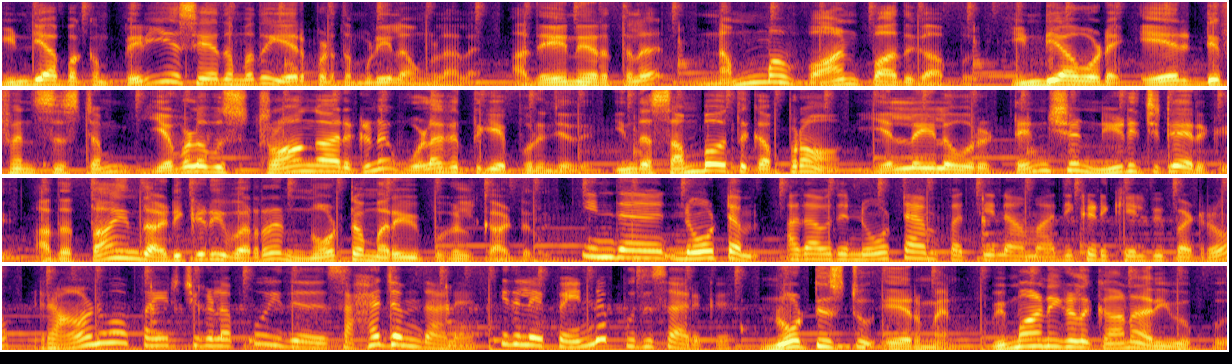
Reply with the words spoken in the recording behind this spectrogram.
இந்தியா பக்கம் பெரிய சேதம் எதுவும் ஏற்படுத்த முடியல அவங்களால. அதே நேரத்துல நம்ம வான் பாதுகாப்பு இந்தியாவோட ஏர் டிஃபென்ஸ் சிஸ்டம் எவ்வளவு ஸ்ட்ராங்கா இருக்குன்னு உலகத்துக்கே புரிஞ்சது. இந்த சம்பவத்துக்கு அப்புறம் எல்லையில ஒரு டென்ஷன் நீடிச்சிட்டே இருக்கு. அதைத்தான் இந்த அடிக்கடி வர்ற நோட்டம் அறிவிப்புகள் காட்டுது. இந்த நோட்டம் அதாவது நோட்டாம் பத்தி நாம அடிக்கடி கேள்விப்படுறோம். ராணுவ பயிற்சிகள் அப்போ இது சகஜம் தானே இதுல இப்ப என்ன புதுசா இருக்கு? நோட்டீஸ் டு ஏர்மேன் விமானிகளுக்கான அறிவிப்பு.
